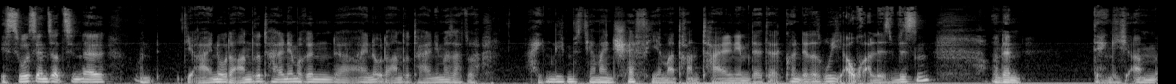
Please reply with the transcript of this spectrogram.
ist so sensationell. Und die eine oder andere Teilnehmerin, der eine oder andere Teilnehmer sagt, oh, eigentlich müsste ja mein Chef hier mal dran teilnehmen, der, der könnte das ruhig auch alles wissen. Und dann denke ich, am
